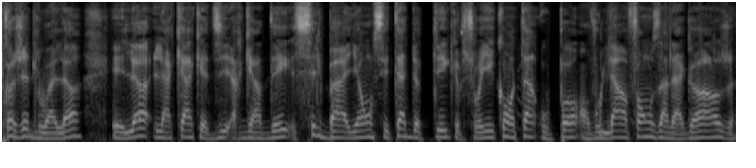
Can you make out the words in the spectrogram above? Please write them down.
projet de loi-là. Et là, la CAQ a dit, regardez, c'est le baillon c'est adopté, que vous soyez content ou pas, on vous l'enfonce dans la gorge,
